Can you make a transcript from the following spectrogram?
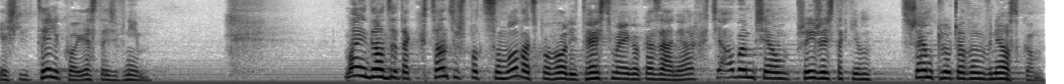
jeśli tylko jesteś w Nim. Moi drodzy, tak chcąc już podsumować powoli treść mojego kazania, chciałbym się przyjrzeć takim trzem kluczowym wnioskom,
